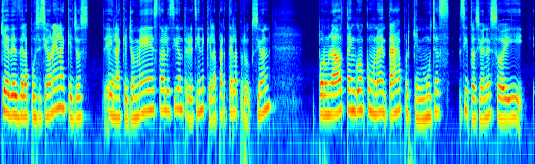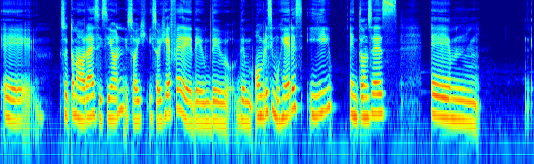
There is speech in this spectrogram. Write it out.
que desde la posición en la que yo, en la que yo me he establecido entre el cine, que es la parte de la producción, por un lado tengo como una ventaja porque en muchas situaciones soy, eh, soy tomadora de decisión y soy, y soy jefe de, de- de- de hombres y mujeres y entonces em,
